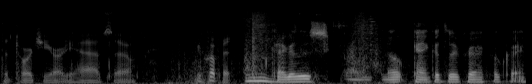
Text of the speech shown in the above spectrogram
the torch you already have, so equip it. Can I this? Nope, can't get to the crack, okay.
